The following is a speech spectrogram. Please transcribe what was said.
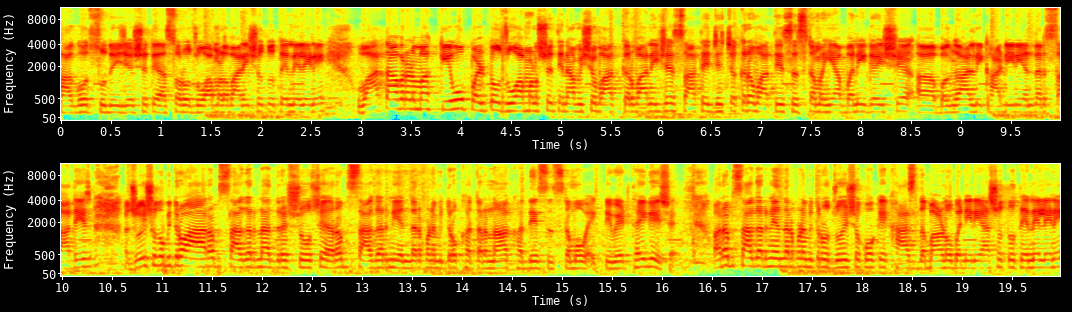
ભાગો સુધી જે છે તે અસરો જોવા મળવાની છે. તો તેને લઈને વાતાવરણમાં કેવો પલટો જોવા મળશે તેના વિશે વાત કરવાની છે. સાથે જે ચક્રવાતી સિસ્ટમ અહીંયા બની ગઈ છે બંગાળની ખાડીની અંદર. સાથે જ જોઈ શકો મિત્રો આ અરબ સાગરના દ્રશ્યો છે. અરબ સાગરની અંદર પણ મિત્રો ખતરનાક હદે સિસ્ટમો એક્ટિવેટ થઈ ગઈ છે. અરબ સાગરની અંદર પણ મિત્રો જોઈ શકો કે ખાસ દબાણો બની રહ્યા છે. તો તેને લઈને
